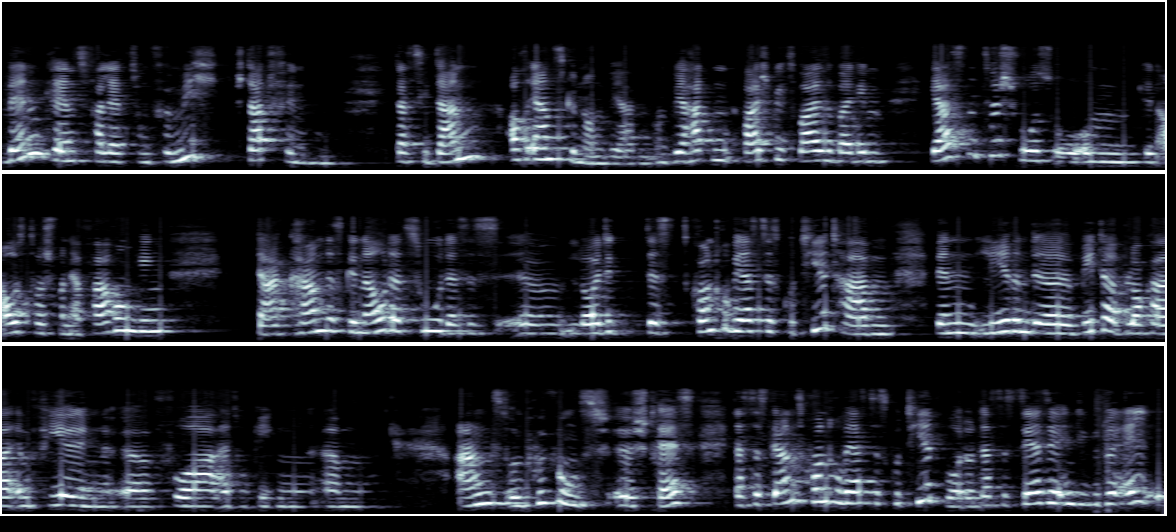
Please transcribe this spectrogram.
wenn Grenzverletzungen für mich stattfinden, dass sie dann auch ernst genommen werden. Und wir hatten beispielsweise bei dem ersten Tisch, wo es so um den Austausch von Erfahrungen ging, da kam das genau dazu, dass es äh, Leute das kontrovers diskutiert haben, wenn Lehrende Beta-Blocker empfehlen äh, vor, also gegen ähm, Angst und Prüfungsstress, dass das ganz kontrovers diskutiert wurde und dass es sehr, sehr individuell ist,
